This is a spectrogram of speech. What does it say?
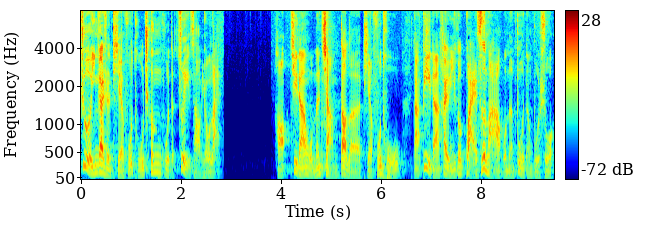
这应该是铁浮屠称呼的最早由来。好，既然我们讲到了铁浮屠，那必然还有一个拐子马，我们不能不说。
